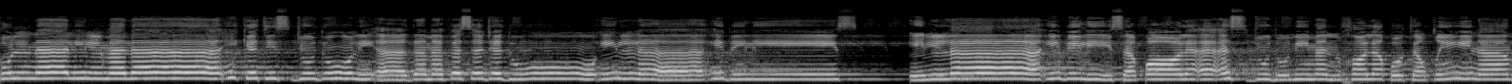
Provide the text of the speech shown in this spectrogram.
قلنا للملائكة اسجدوا لآدم فسجدوا إلا إبليس إلا إبليس قال أأسجد لمن خلقت طينا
